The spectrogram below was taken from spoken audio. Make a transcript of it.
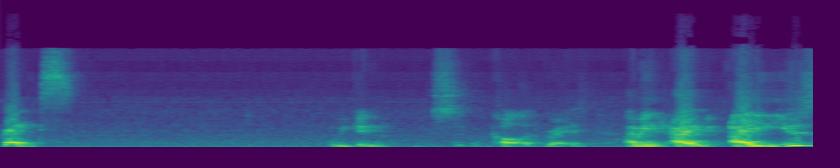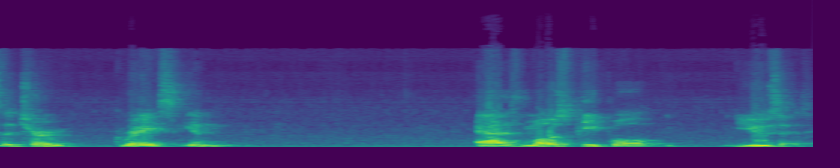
grace. We can call it grace. I mean, I, I use the term grace in, as most people use it,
